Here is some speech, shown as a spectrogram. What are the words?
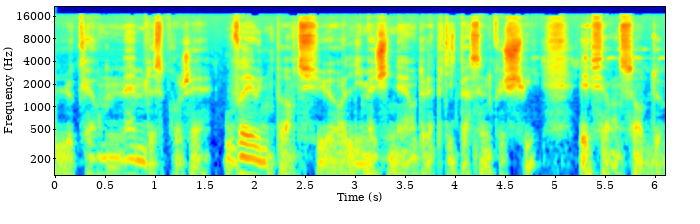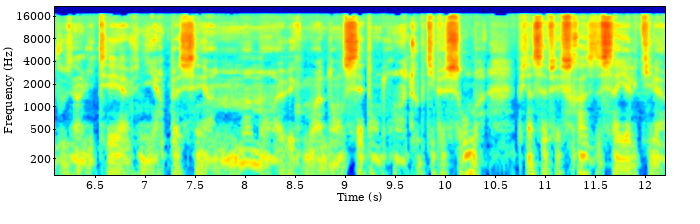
le cœur même de ce projet. Ouvrir une porte sur l'imaginaire de la petite personne que je suis et faire en sorte de vous inviter à venir passer un moment avec moi dans cet endroit un tout petit peu sombre. Putain, ça fait phrase de Sayel Killer.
